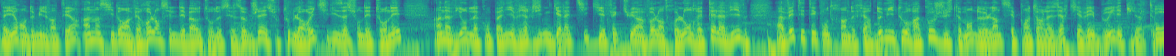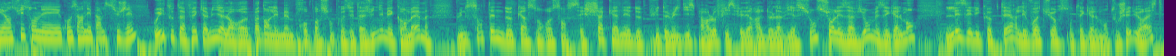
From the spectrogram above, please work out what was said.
D'ailleurs, en 2021, un incident avait relancé le débat autour de ces objets et surtout de leur utilisation détournée. Un avion de la compagnie Virgin Galactic qui effectuait un vol entre Londres et Tel Aviv avait été contraint de faire demi-tour à cause justement de l'un de ces pointeurs laser qui avait ébloui les pilotes. Et en Suisse, on est concerné par le sujet. Oui, tout à fait, Camille. Alors, euh, pas dans les mêmes proportions qu'aux États-Unis, mais quand même, une centaine de cas sont recensés chaque année depuis 2010 par l'Office fédéral de l'aviation sur les avions, mais également les hélicoptères. Les voitures sont également touchées, du reste,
